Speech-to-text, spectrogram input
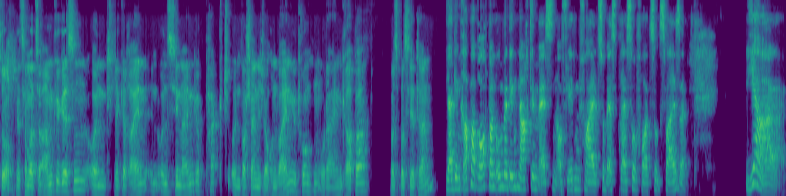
So, jetzt haben wir zu Abend gegessen und Leckereien in uns hineingepackt und wahrscheinlich auch einen Wein getrunken oder einen Grappa. Was passiert dann? Ja, den Grappa braucht man unbedingt nach dem Essen, auf jeden Fall, zum Espresso vorzugsweise. Ja,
